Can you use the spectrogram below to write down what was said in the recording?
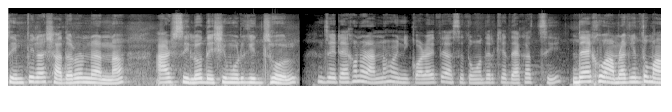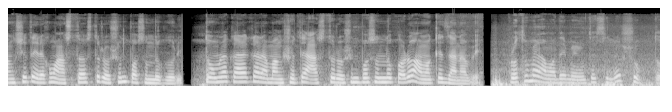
সিম্পল আর সাধারণ রান্না, আর ছিল দেশি মুরগির ঝোল, যেটা এখনও রান্না হয়নি, কড়াইতে আছে, তোমাদেরকে দেখাচ্ছি। দেখো, আমরা কিন্তু মাংসতে এরকম আস্তে আস্তে রসুন পছন্দ করি। তোমরা কারা কারা মাংসতে আস্ত রসুন পছন্দ করো, আমাকে জানাবে। প্রথমে আমাদের মেনুতে ছিল শুক্তো।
